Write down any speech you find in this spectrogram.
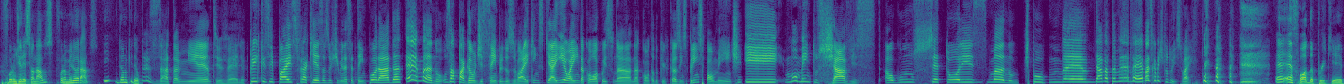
foram direcionados, foram melhorados e deu no que deu. Exatamente, velho. Principais fraquezas do time nessa temporada é, mano, os apagão de sempre dos Vikings, que aí eu ainda coloco isso na, na conta do Kirk Cousins, principalmente. E momentos chaves alguns setores, mano, tipo, é, dava também. É, é basicamente tudo isso, vai. É, é foda, porque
